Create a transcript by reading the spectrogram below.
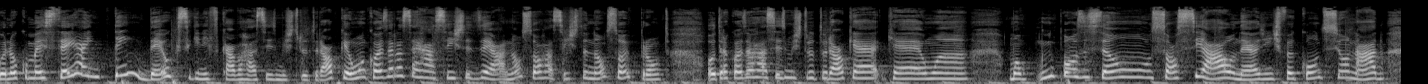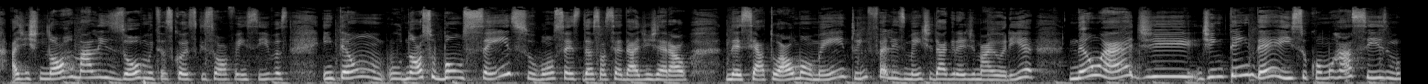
Quando eu comecei a entender o que significava racismo estrutural, porque uma coisa era ser racista e dizer, ah, não sou racista, não sou e pronto. Outra coisa é o racismo estrutural, que é, que é uma, uma imposição social, né? A gente foi condicionado, a gente normalizou muitas coisas que são ofensivas. Então, o nosso bom senso, o bom senso da sociedade em geral, nesse atual momento, infelizmente da grande maioria, não é de, de entender isso como racismo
